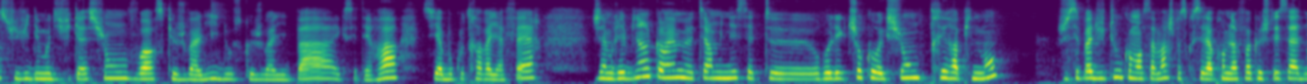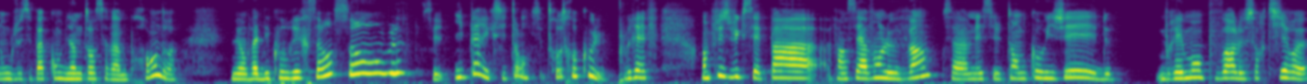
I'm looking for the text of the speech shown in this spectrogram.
Suivi des modifications, voir ce que je valide ou ce que je valide pas, etc. S'il y a beaucoup de travail à faire. J'aimerais bien quand même terminer cette relecture-correction très rapidement je sais pas du tout comment ça marche parce que c'est la première fois que je fais ça, donc je sais pas combien de temps ça va me prendre. Mais on va découvrir ça ensemble. C'est hyper excitant, c'est trop trop cool. Bref, en plus vu que c'est pas, enfin c'est avant le 20, ça va me laisser le temps de corriger et de vraiment pouvoir le sortir euh,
